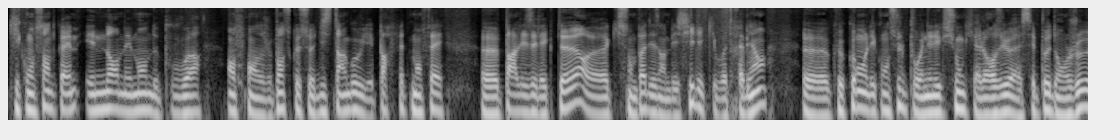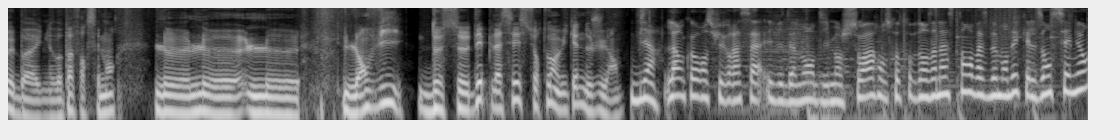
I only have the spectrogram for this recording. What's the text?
qui concentre quand même énormément de pouvoir en France. Je pense que ce distinguo, il est parfaitement fait euh, par les électeurs, euh, qui ne sont pas des imbéciles et qui voient très bien euh, que quand on les consulte pour une élection qui, à leurs yeux, a assez peu d'enjeux, ben, ils ne voient pas forcément l'envie le, de se déplacer, surtout un week-end de juin. Bien, là encore, on suivra ça évidemment dimanche soir. On se retrouve dans un instant. On va se demander quels, enseignants,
